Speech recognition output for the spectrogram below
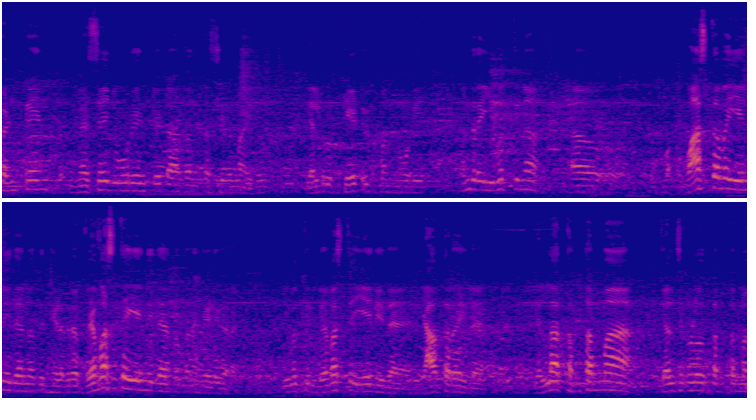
ಕಂಟೆಂಟ್ ಮೆಸೇಜ್ ಓರಿಯೆಂಟೆಡ್ ಆದಂಥ ಸಿನಿಮಾ ಇದು. ಎಲ್ಲರೂ ಥಿಯೇಟ್ರಿಗೆ ಬಂದು ನೋಡಿ ಅಂದರೆ ಇವತ್ತಿನ ವಾಸ್ತವ ಏನಿದೆ ಅನ್ನೋದನ್ನು ಹೇಳಿದರೆ, ವ್ಯವಸ್ಥೆ ಏನಿದೆ ಅನ್ನೋದನ್ನು ಹೇಳಿದ್ದಾರೆ. ಇವತ್ತಿನ ವ್ಯವಸ್ಥೆ ಏನಿದೆ? ಯಾವ ಥರ ಇದೆ? ಎಲ್ಲ ತಮ್ಮ ತಮ್ಮ ಕೆಲಸಗಳು, ತಮ್ಮ ತಮ್ಮ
